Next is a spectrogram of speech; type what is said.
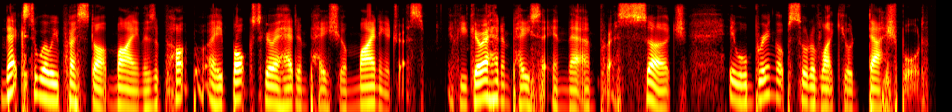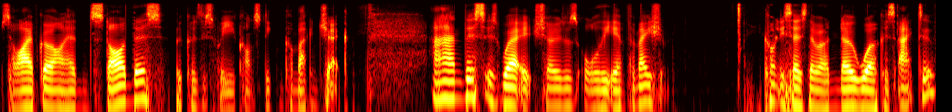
Next to where we press start mining, there's a, pop, a box to go ahead and paste your mining address. If you go ahead and paste it in there and press search, it will bring up sort of like your dashboard. So I've gone ahead and starred this because it's where you constantly can come back and check. And this is where it shows us all the information. It currently says there are no workers active.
